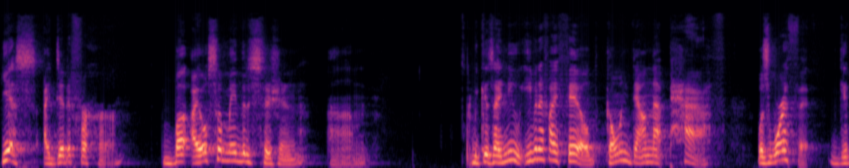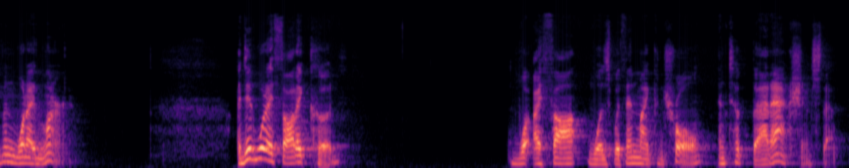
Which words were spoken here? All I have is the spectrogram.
Yes, I did it for her, but I also made the decision um, because I knew even if I failed, going down that path was worth it, given what I'd learned. I did what I thought I could. what I thought was within my control and took that action step.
